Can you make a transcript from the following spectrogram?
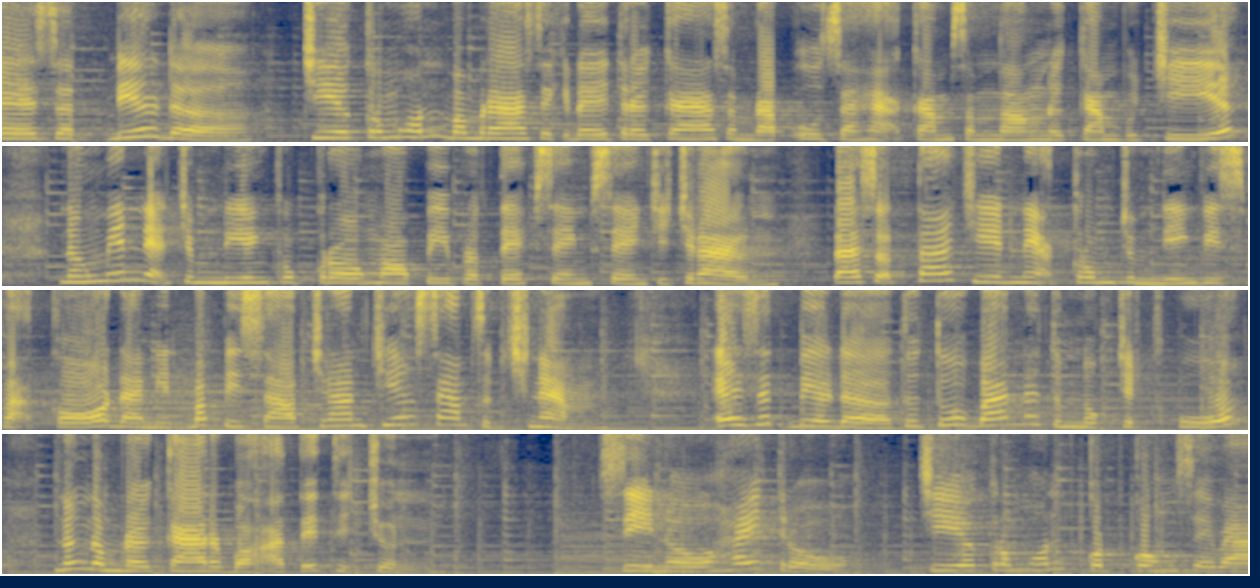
AZ Builder ជាក្រុមហ៊ុនបម្រើសេចក្តីត្រូវការសម្រាប់ឧស្សាហកម្មសំណង់នៅកម្ពុជា និងមានអ្នកជំនាញគ្រប់គ្រងមកពីប្រទេសផ្សេងផ្សេងជាច្រើនដែលសុទ្ធតែជាអ្នកក្រុមជំនាញវិស្វករដែលមានបទពិសោធន៍ច្រើនជាង30ឆ្នាំ AZ Builder ទទួលបាននូវទំនុកចិត្តខ្ពស់និងតម្រូវការរបស់អតិថិជន Sino Hydro ជាក្រុមហ៊ុនផ្គត់ផ្គង់សេវា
